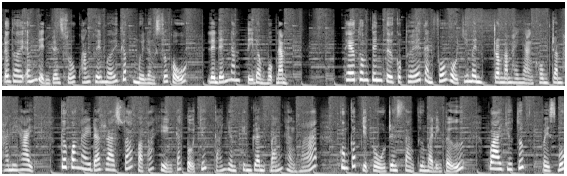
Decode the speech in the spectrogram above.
đồng thời ấn định doanh số khoán thuế mới gấp 10 lần số cũ, lên đến 5 tỷ đồng một năm. Theo thông tin từ Cục Thuế thành phố Hồ Chí Minh, trong năm 2022, cơ quan này đã ra soát và phát hiện các tổ chức cá nhân kinh doanh bán hàng hóa, cung cấp dịch vụ trên sàn thương mại điện tử qua YouTube, Facebook,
